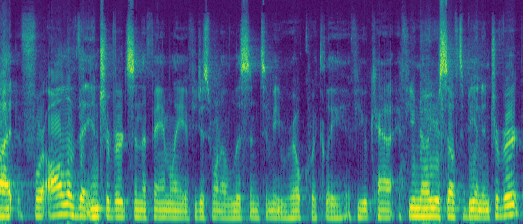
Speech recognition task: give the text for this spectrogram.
But for all of the introverts in the family, if you just want to listen to me real quickly, if you, can, if you know yourself to be an introvert,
